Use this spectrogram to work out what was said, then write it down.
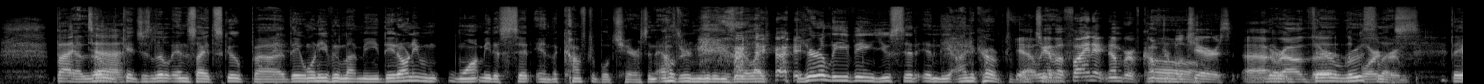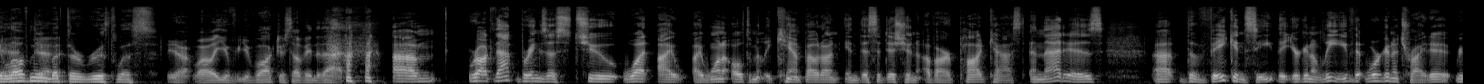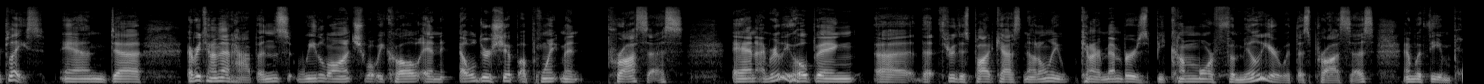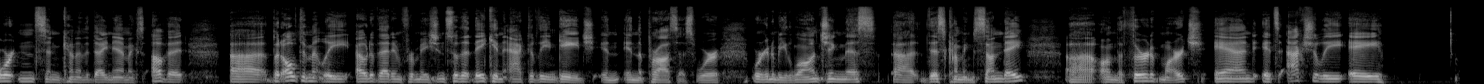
But yeah, little, uh, just a little inside scoop. Uh, they won't even let me. They don't even want me to sit in the comfortable chairs in elder meetings. They're like, right. "You're leaving. You sit in the uncomfortable." Yeah, chair. we have a finite number of comfortable oh, chairs uh, around the, they're the ruthless. They and, love me, uh, but they're ruthless. Yeah, well, you've you've walked yourself into that. um, Rock, that brings us to what I, I want to ultimately camp out on in this edition of our podcast, and that is uh, the vacancy that you're going to leave that we're going to try to replace. And uh, every time that happens, we launch what we call an eldership appointment process. And I'm really hoping uh, that through this podcast, not only can our members become more familiar with this process and with the importance and kind of the dynamics of it, uh, but ultimately out of that information so that they can actively engage in, in the process. We're, we're going to be launching this uh, this coming Sunday uh, on the 3rd of March. And it's actually a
